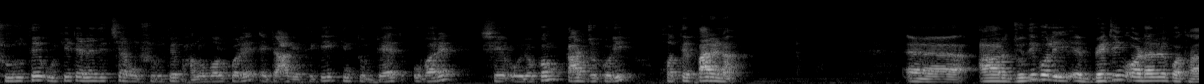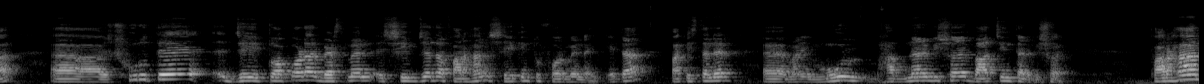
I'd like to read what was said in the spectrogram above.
শুরুতে উইকেট এনে দিচ্ছে এবং শুরুতে ভালো বল করে। এটা আগে থেকেই কিন্তু ডেথ ওভারে সে ওই রকম কার্যকরী হতে পারে না। আর যদি বলি ব্যাটিং অর্ডারের কথা শুরুতে যে top order batsman Sahibzada Farhan, সে কিন্তু ফর্মে নাই। এটা পাকিস্তানের মানে মূল ভাবনার বিষয় বা চিন্তার বিষয়। ফারহান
